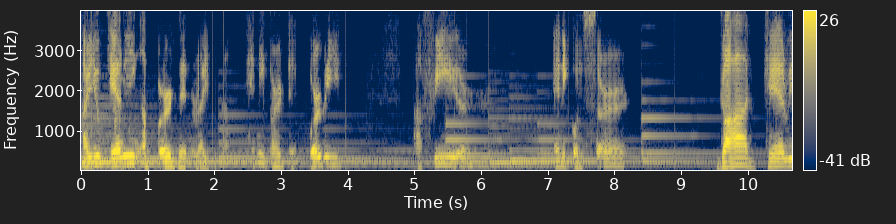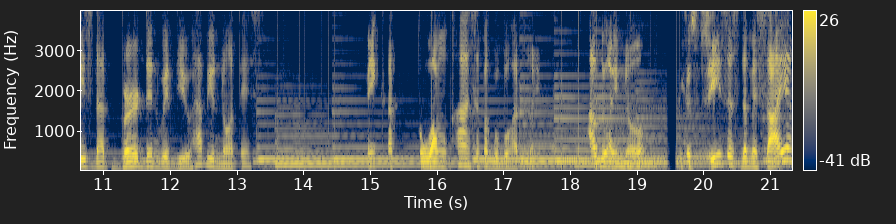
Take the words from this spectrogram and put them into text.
Are you carrying a burden right now? Any burden, worry, a fear, any concern? God carries that burden with you. Have you noticed? May katuwang ka sa pagbubuhat na ito. How do I know? Because Jesus, the Messiah,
